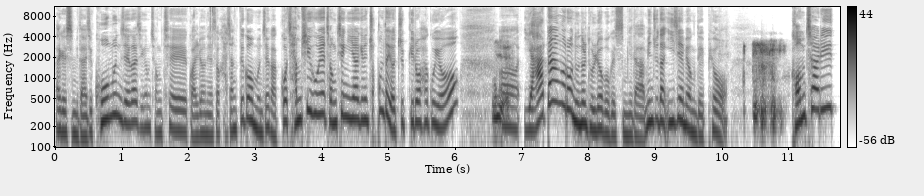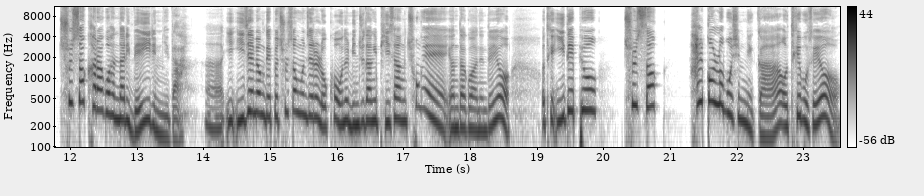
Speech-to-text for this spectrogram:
알겠습니다. 이제 그 문제가 지금 정책 관련해서 가장 뜨거운 문제 같고 잠시 후에 정책 이야기는 조금 더 여쭙기로 하고요. 예. 어, 야당으로 눈을 돌려보겠습니다. 민주당 이재명 대표. 검찰이 출석하라고 한 날이 내일입니다. 아, 이 이재명 대표 출석 문제를 놓고 오늘 민주당이 비상 총회 연다고 하는데요. 어떻게 이 대표 출석 할 걸로 보십니까? 어떻게 보세요?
